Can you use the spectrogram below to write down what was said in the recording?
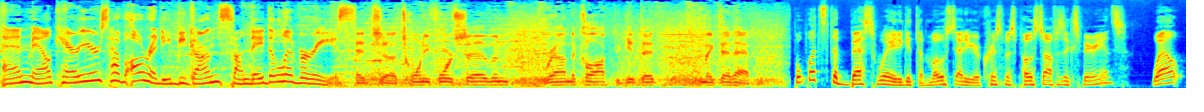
And mail carriers have already begun Sunday deliveries. It's uh, 24 7, round the clock to get that, make that happen. But what's the best way to get the most out of your Christmas post office experience? Well,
